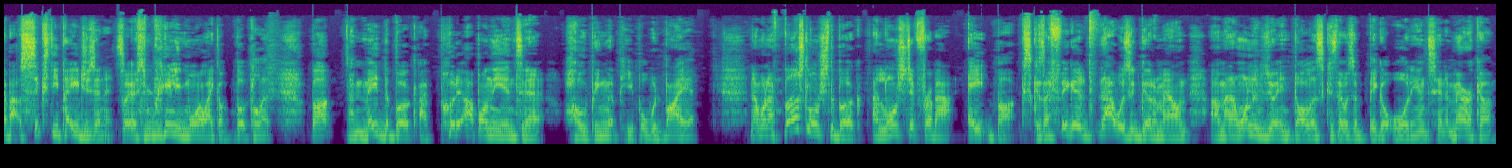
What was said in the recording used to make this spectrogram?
about 60 pages in it. So it's really more like a booklet. But I made the book. I put it up on the internet hoping that people would buy it. Now, when I first launched the book, I launched it for about eight bucks because I figured that was a good amount. Um, and I wanted to do it in dollars because there was a bigger audience in America.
